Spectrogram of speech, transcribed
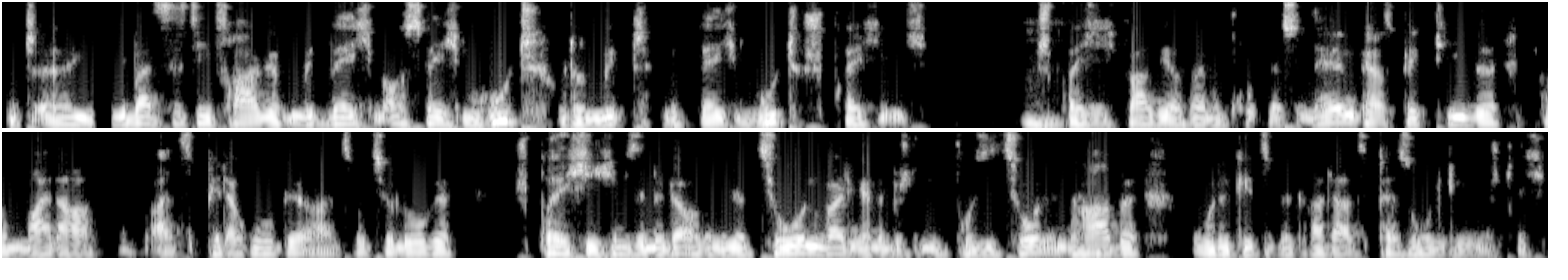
und äh, jeweils ist die Frage, mit welchem, aus welchem Hut oder mit, mit welchem Hut spreche ich. Mhm. Spreche ich quasi aus einer professionellen Perspektive von meiner als Pädagoge, als Soziologe Spreche ich im Sinne der Organisation, weil ich eine bestimmte Position inhabe, oder geht es mir gerade als Person gegen den Strich?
